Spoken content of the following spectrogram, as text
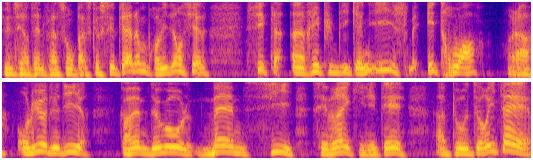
d'une certaine façon, parce que c'était un homme providentiel. C'est un républicanisme étroit, voilà. Au lieu de dire quand même De Gaulle, même si c'est vrai qu'il était un peu autoritaire,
